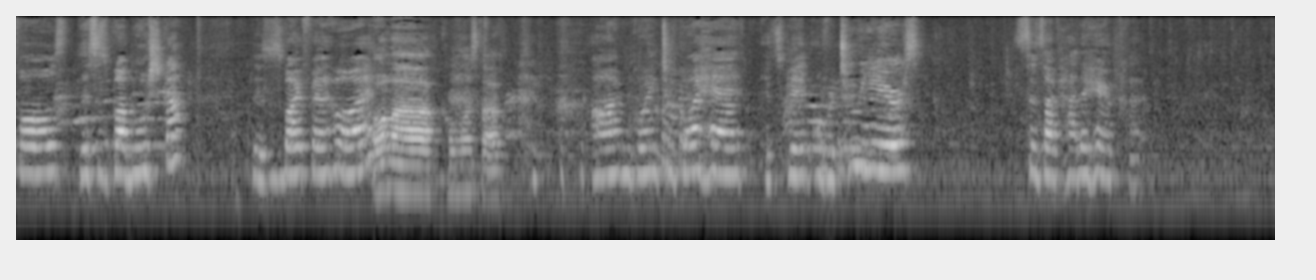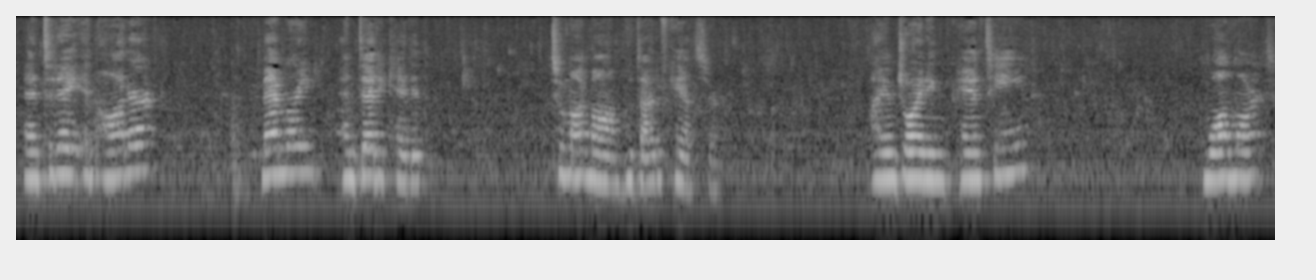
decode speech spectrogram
beautifuls. This is Babushka. This is my friend Hoy. Hola, ¿cómo está? I'm going to go ahead. It's been over two years since I've had a haircut. And today, in honor, memory, and dedicated to my mom who died of cancer, I am joining Pantene, Walmart,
